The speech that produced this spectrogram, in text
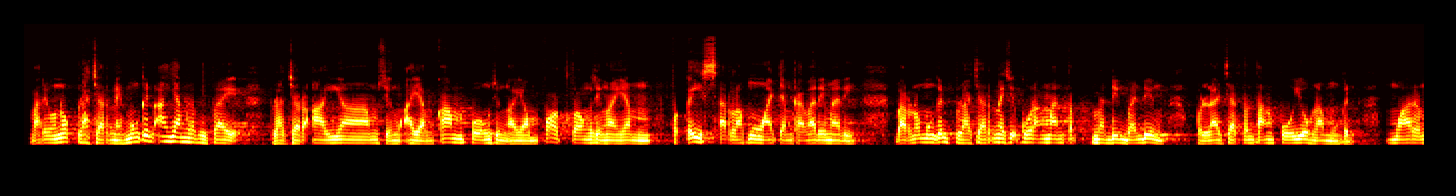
Mari ngono belajar nih, mungkin ayam lebih baik. Belajar ayam, sing ayam kampung, sing ayam potong, sing ayam pekisar lah macam kamari-mari. Baru mungkin belajar nih sih kurang mantep banding-banding. Belajar tentang puyuh lah mungkin. Mari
